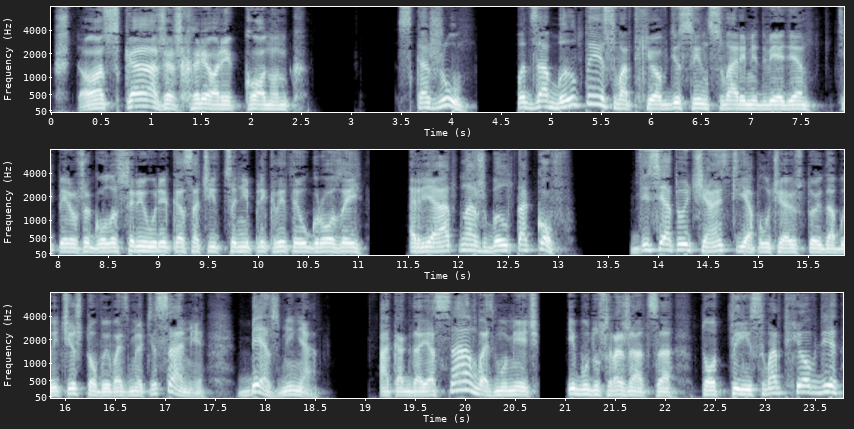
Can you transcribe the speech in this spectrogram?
Что скажешь, Хрёрик Конунг? Скажу. Подзабыл ты, Свардхевди, сын свари медведя. Теперь уже голос Рюрика сочится неприкрытой угрозой. Ряд наш был таков. Десятую часть я получаю с той добычи, что вы возьмете сами, без меня. А когда я сам возьму меч и буду сражаться, то ты, Свардхевди,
